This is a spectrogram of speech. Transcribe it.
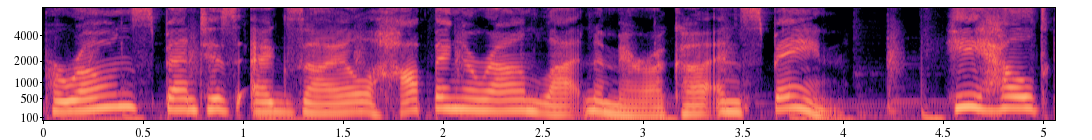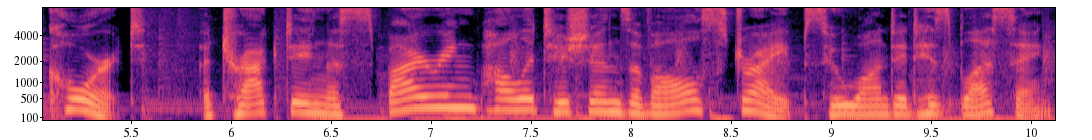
Perón spent his exile hopping around Latin America and Spain. He held court, attracting aspiring politicians of all stripes who wanted his blessing.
